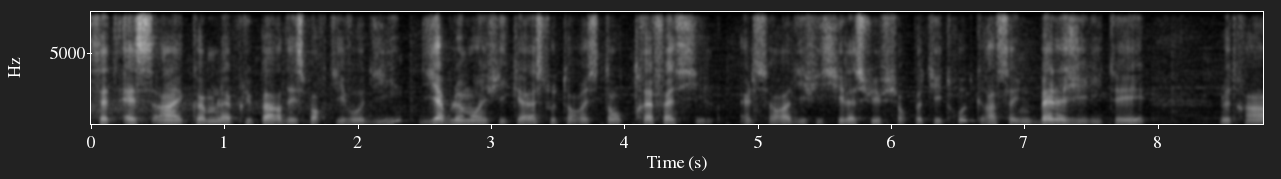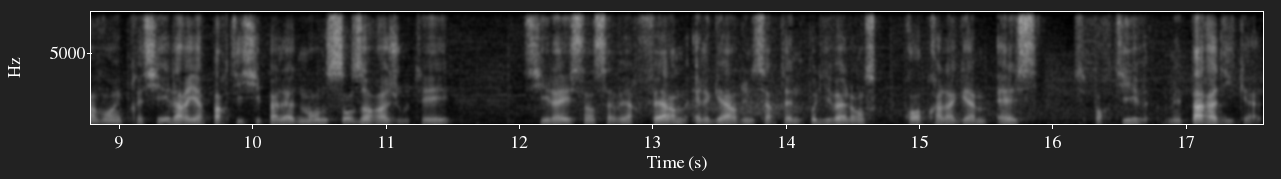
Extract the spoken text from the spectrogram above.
Cette S1 est comme la plupart des sportives Audi, diablement efficace tout en restant très facile. Elle sera difficile à suivre sur petite route grâce à une belle agilité. Le train avant est précis et l'arrière participe à la demande sans en rajouter. Si la S1 s'avère ferme, elle garde une certaine polyvalence propre à la gamme S, sportive mais pas radicale.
